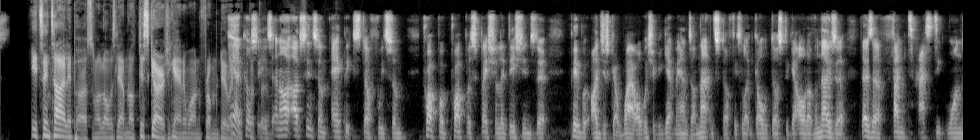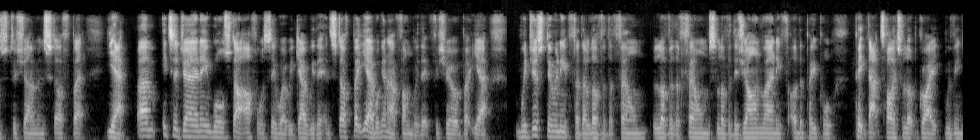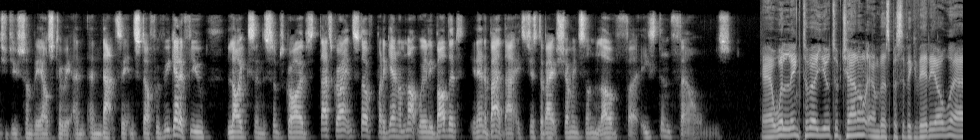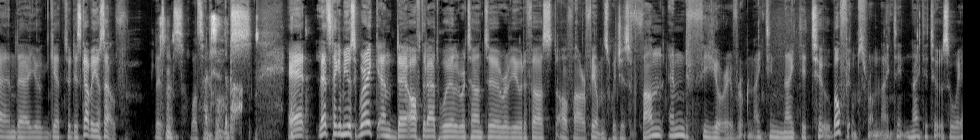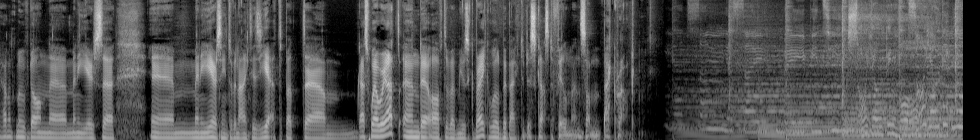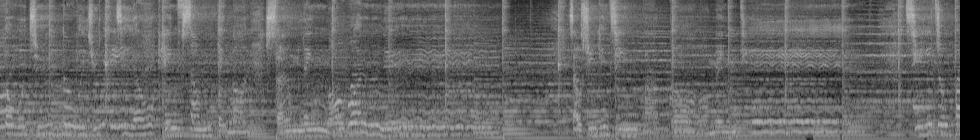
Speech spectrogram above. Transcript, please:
It's entirely personal. Obviously, I'm not discouraging anyone from doing it. Yeah, of course it is. uh, And I, I've seen some epic stuff with some proper, proper special editions that people, I just go, wow, I wish I could get my hands on that and stuff. It's like gold dust to get hold of. And those are, those are fantastic ones to show and stuff. But yeah, um, it's a journey. We'll start off, we'll see where we go with it and stuff. But yeah, we're going to have fun with it for sure. But yeah, we're just doing it for the love of the film, love of the films, love of the genre. And if other people pick that title up, great. We've introduced somebody else to it, and and that's it and stuff. If we get a few likes and subscribes, that's great and stuff. But again, I'm not really bothered. It ain't about that. It's just about showing some love for Eastern films. Uh, we'll link to the YouTube channel and the specific video, and uh, you get to discover yourself, listeners, what's in the in the box. Uh, let's take a music break, and uh, after that, we'll return to review the first of our films, which is Fun and Fury from 1992. Both films from 1992, so we haven't moved on uh, many years, uh, um, many years into the 90s yet. But um, that's where we're at, and uh, after the music break, we'll be back to discuss the film and some background. 所有的我，都会转 只有倾心的爱，常令我温暖。就算见千百个明天，始终不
